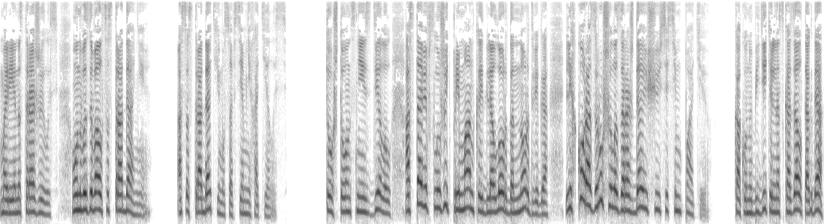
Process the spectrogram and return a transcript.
Мария насторожилась. Он вызывал сострадание а сострадать ему совсем не хотелось. То, что он с ней сделал, оставив служить приманкой для лорда Нордвига, легко разрушило зарождающуюся симпатию. Как он убедительно сказал тогда,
